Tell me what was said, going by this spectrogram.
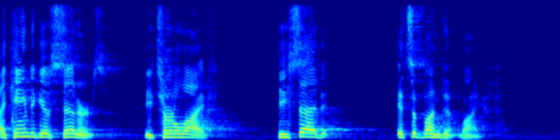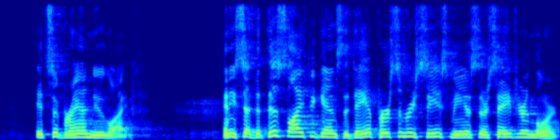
I came to give sinners eternal life. He said, it's abundant life, it's a brand new life. And he said that this life begins the day a person receives me as their Savior and Lord.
